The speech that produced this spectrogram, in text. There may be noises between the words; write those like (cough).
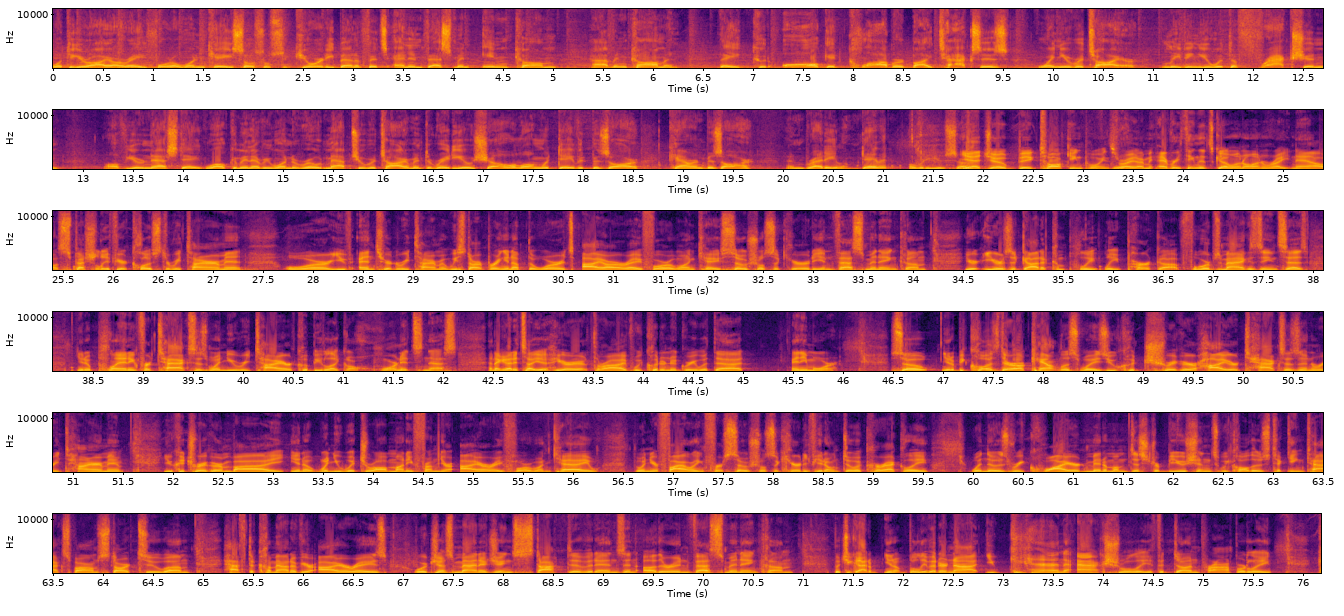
What do your IRA, 401k, Social Security benefits, and investment income have in common? They could all get clobbered by taxes when you retire, leaving you with a fraction of your nest egg. Welcome in everyone to Roadmap to Retirement, the radio show, along with David Bazaar, Karen Bazaar, and Brett Elam. David, over to you, sir. Yeah, Joe, big talking points, yeah. right? I mean, everything that's going on right now, especially if you're close to retirement or you've entered retirement, we start bringing up the words IRA, 401k, Social Security, investment income. Your ears have got to completely perk up. Forbes magazine says, you know, planning for taxes when you retire could be like a hornet's nest. And I got to tell you, here at Thrive, we couldn't agree with that anymore. So, you know, because there are countless ways you could trigger higher taxes in retirement, you could trigger them by, you know, when you withdraw money from your IRA 401k, when you're filing for Social Security if you don't do it correctly, when those required minimum distributions, we call those ticking tax bombs, start to um, have to come out of your IRAs, or just managing stock dividends and other investment income. But you got to, you know, believe it or not, you can actually, if it done properly,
